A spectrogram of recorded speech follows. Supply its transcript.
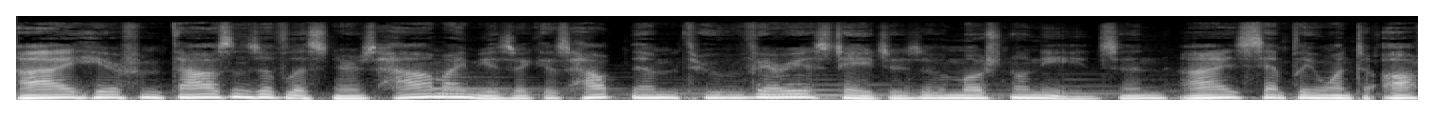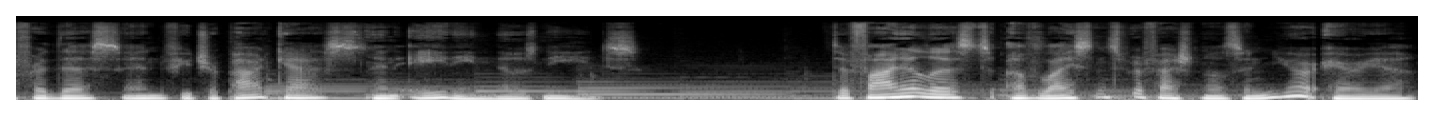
I hear from thousands of listeners how my music has helped them through various stages of emotional needs, and I simply want to offer this and future podcasts in aiding those needs. To find a list of licensed professionals in your area,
